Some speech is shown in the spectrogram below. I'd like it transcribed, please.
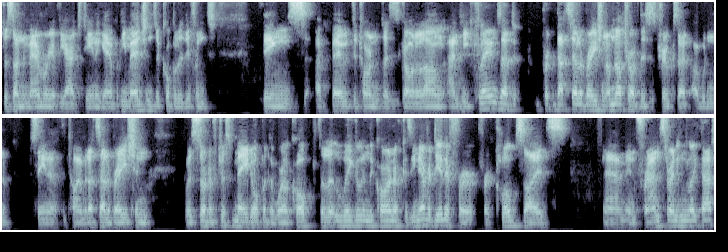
just on the memory of the Argentina game, but he mentions a couple of different things about the tournament as it's going along, and he claims that that celebration, I'm not sure if this is true because I, I wouldn't have seen it at the time, but that celebration was sort of just made up at the World Cup, the little wiggle in the corner, because he never did it for, for club sides um, in France or anything like that.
